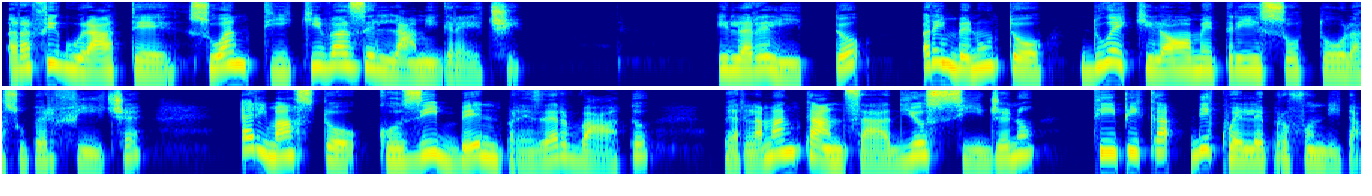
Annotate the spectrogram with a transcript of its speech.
raffigurate su antichi vasellami greci. Il relitto, rinvenuto due chilometri sotto la superficie, è rimasto così ben preservato per la mancanza di ossigeno tipica di quelle profondità.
